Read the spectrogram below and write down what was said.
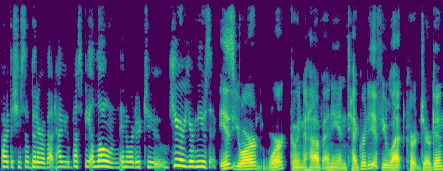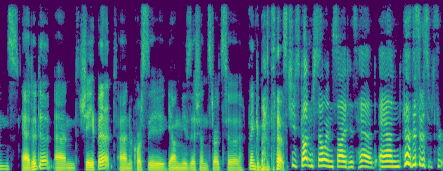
part that she's so bitter about. How you must be alone in order to hear your music. Is your work going to have any integrity if you let Kurt Jurgens edit it and shape it? And of course, the young musician starts to think about this. She's gotten so inside his head, and this was th-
